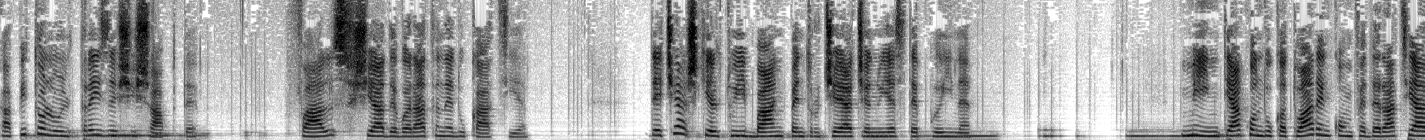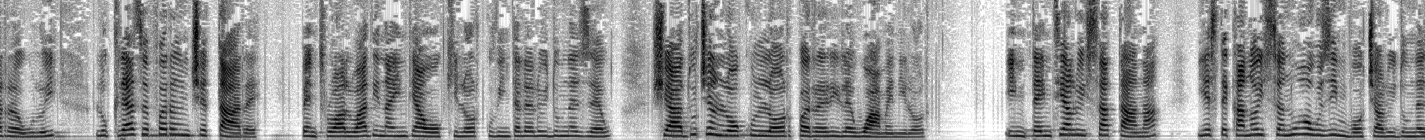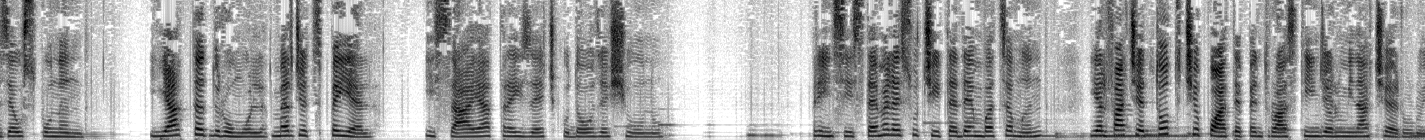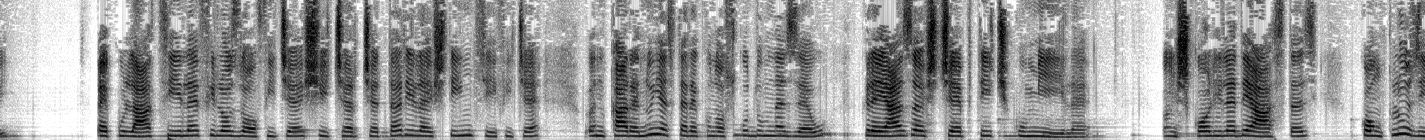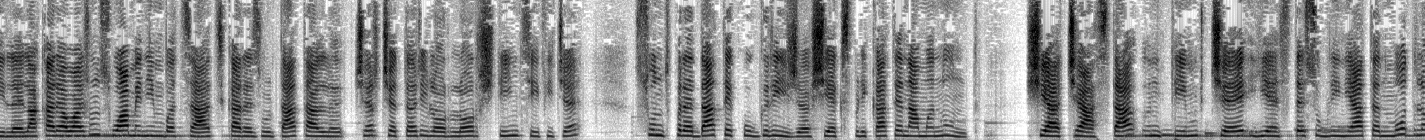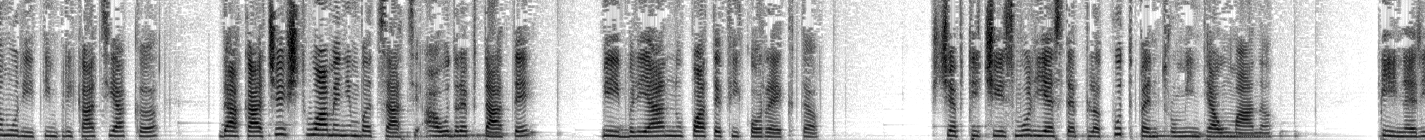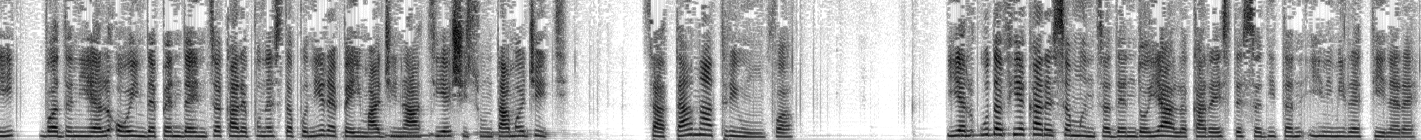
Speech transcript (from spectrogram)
Capitolul 37 Fals și adevărat în educație De ce aș cheltui bani pentru ceea ce nu este pâine? Mintea, conducătoare în Confederația Răului, lucrează fără încetare pentru a lua dinaintea ochilor cuvintele lui Dumnezeu și a aduce în locul lor părerile oamenilor. Intenția lui satana este ca noi să nu auzim vocea lui Dumnezeu spunând – Iată drumul, mergeți pe el. Isaia 30 cu 21 Prin sistemele sucite de învățământ, el face tot ce poate pentru a stinge lumina cerului. Speculațiile filozofice și cercetările științifice în care nu este recunoscut Dumnezeu creează sceptici cu miile. În școlile de astăzi, Concluziile la care au ajuns oamenii învățați ca rezultat al cercetărilor lor științifice sunt predate cu grijă și explicate în amănunt, și aceasta în timp ce este subliniată în mod lămurit implicația că, dacă acești oameni învățați au dreptate, Biblia nu poate fi corectă. Scepticismul este plăcut pentru mintea umană. Tinerii Văd în el o independență care pune stăpânire pe imaginație și sunt amăgiți. Satana triumfă. El udă fiecare sămânță de îndoială care este sădită în inimile tinere.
